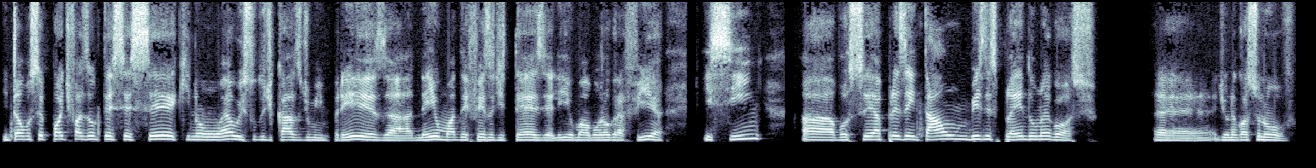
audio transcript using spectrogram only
Então você pode fazer um TCC que não é o estudo de caso de uma empresa, nem uma defesa de tese ali, uma monografia, e sim uh, você apresentar um business plan de um negócio, é, de um negócio novo.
